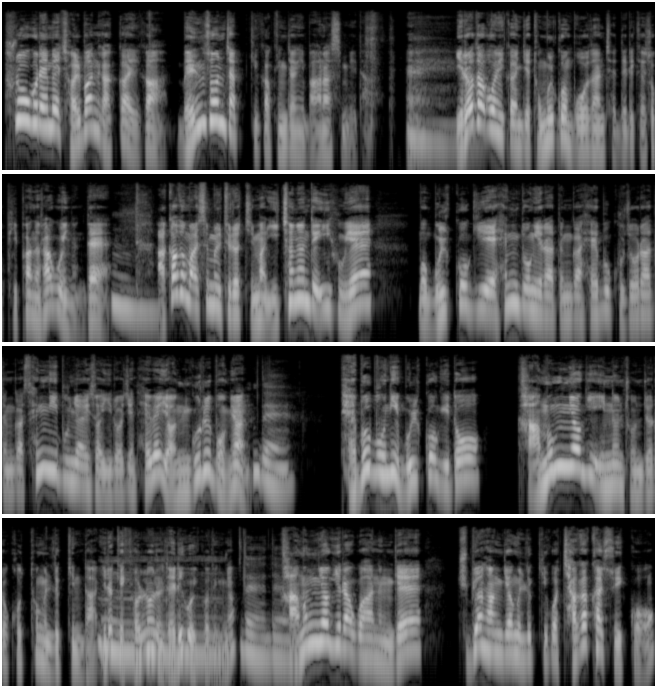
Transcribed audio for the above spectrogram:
프로그램의 절반 가까이가 맨손 잡기가 굉장히 많았습니다. 예. 네. 이러다 보니까 이제 동물권 보호 단체들이 계속 비판을 하고 있는데 음. 아까도 말씀을 드렸지만 2000년대 이후에 뭐 물고기의 행동이라든가 해부 구조라든가 생리 분야에서 이루어진 해외 연구를 보면 네. 대부분이 물고기도 감흥력이 있는 존재로 고통을 느낀다 이렇게 음. 결론을 내리고 있거든요. 네, 네. 감흥력이라고 하는 게 주변 환경을 느끼고 자각할 수 있고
